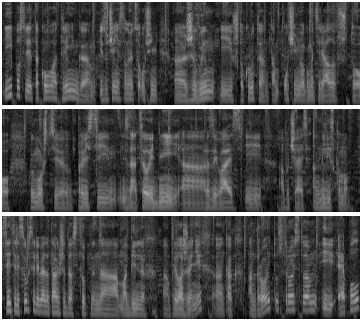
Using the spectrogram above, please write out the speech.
И после такого тренинга изучение становится очень живым. И что круто, там очень много материалов, что вы можете провести, не знаю, целые дни, развиваясь и обучаясь английскому. Все эти ресурсы, ребята, также доступны на мобильных а, приложениях, а, как Android устройства и Apple.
